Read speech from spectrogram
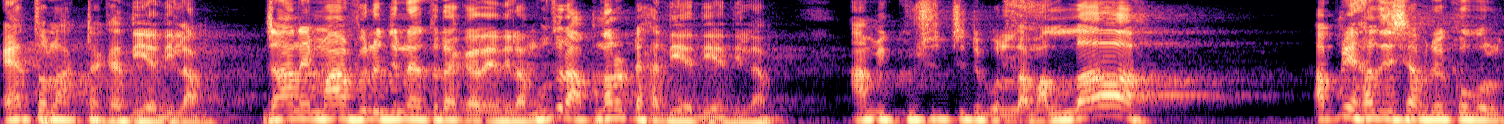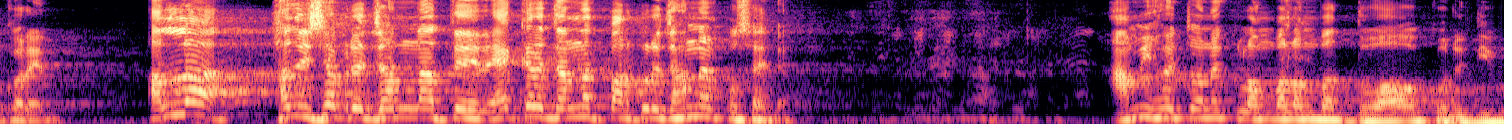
এত লাখ টাকা দিয়ে দিলাম। জানে মাহফিলের জন্য এত টাকা দিয়ে দিলাম। হুজুর, আপনারও টাকা দিয়ে দিয়ে দিলাম। আমি খুশির চুটি বললাম, আল্লাহ, আপনি হাজির সাহেবরে কবল করেন। আল্লাহ হাজির সাহেবরে জান্নাতের একের জান্নাত পার করে জান্নাত পোষায় দেন। আমি হয়তো অনেক লম্বা লম্বা দোয়াও করে দিব।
